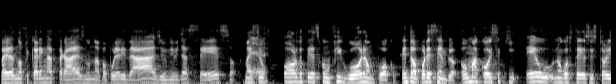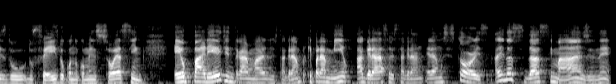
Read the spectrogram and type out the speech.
para elas não ficarem atrás no- na popularidade, no nível de acesso. Mas É. eu concordo que eles configuram um pouco. Então, por exemplo, uma coisa que eu não gostei dos stories do, do Facebook quando começou é assim. Eu parei de entrar mais no Instagram, porque para mim a graça do Instagram eram os stories, além das, das imagens, né?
